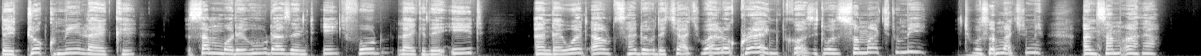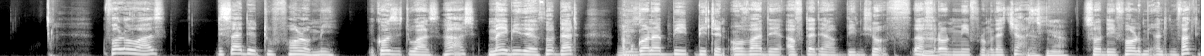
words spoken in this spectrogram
they took me like somebody who doesn't eat food like they eat. And I went outside of the church while crying because it was so much to me. It was so much to me. And some other followers decided to follow me because it was harsh. Maybe they thought that I'm gonna be beaten over there after they have been sho- uh, thrown me from the church. Yeah. So they followed me, and in fact,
